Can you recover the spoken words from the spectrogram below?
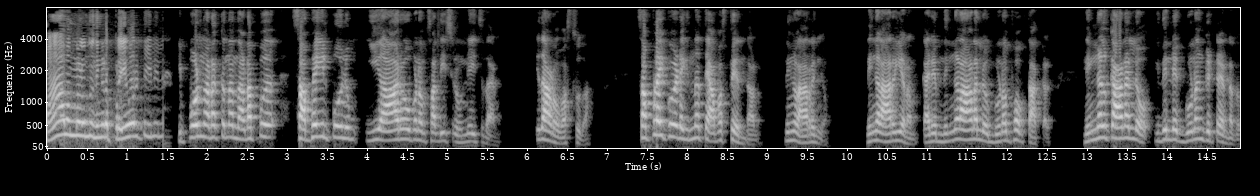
പാവങ്ങളൊന്നും നിങ്ങളുടെ പ്രയോറിറ്റിയിലില്ല ഇപ്പോൾ നടക്കുന്ന നടപ്പ് സഭയിൽ പോലും ഈ ആരോപണം സതീശൻ ഉന്നയിച്ചതാണ്. ഇതാണോ വസ്തുത? സപ്ലൈകോയുടെ ഇന്നത്തെ അവസ്ഥ എന്താണ്? നിങ്ങൾ അറിഞ്ഞോ? നിങ്ങൾ അറിയണം. കാര്യം നിങ്ങളാണല്ലോ ഗുണഭോക്താക്കൾ. നിങ്ങൾക്കാണല്ലോ ഇതിന്റെ ഗുണം കിട്ടേണ്ടത്.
